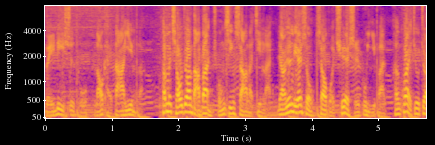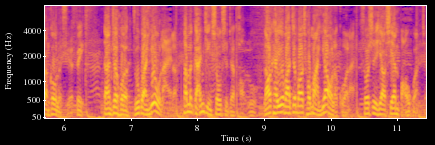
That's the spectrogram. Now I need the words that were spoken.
唯利是图，老凯答应了。他们乔装打扮，重新杀了进来。两人联手，效果确实不一般，很快就赚够了学费。但这会儿主管又来了，他们赶紧收拾着跑路。老凯又把这包筹码要了过来，说是要先保管着，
